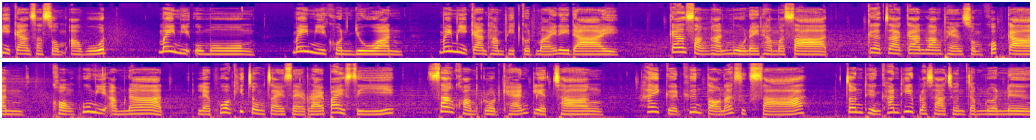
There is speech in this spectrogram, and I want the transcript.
มีการสะสมอาวุธ ไม่มีอุโมงค์ไม่มีคนยวน ไม่มีการทำผิดกฎหมายใด ๆ การสังหารหมู่ในธรรมศาสตร์ เกิดจากการวางแผนสมคบกันของผู้มีอำนาจ และพวกที่จงใจใส่ร้ายป้ายสี สร้างความโกรธแค้นเกลียดชัง ให้เกิดขึ้นต่อนักศึกษา จนถึงขั้นที่ประชาชนจำนวนหนึ่ง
